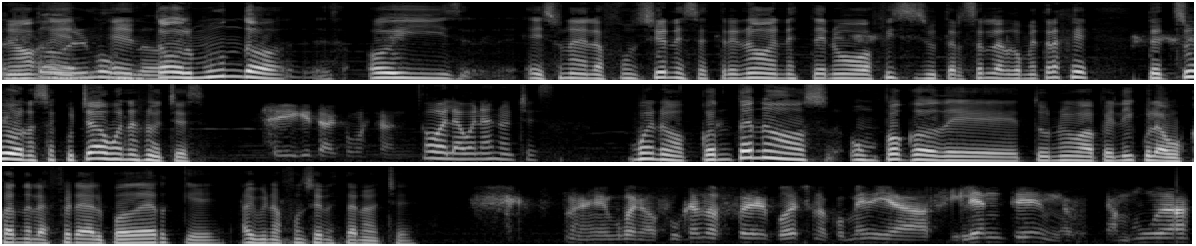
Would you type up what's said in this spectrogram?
sino, en todo el mundo. en todo el mundo. Hoy es una de las funciones, se estrenó en este nuevo oficio su tercer largometraje. Tetsuo, ¿nos escuchás? Buenas noches. Sí, ¿qué tal? ¿Cómo están? Hola, buenas noches. Bueno, contanos un poco de tu nueva película Buscando la Esfera del Poder, que hay una función esta noche. Eh, bueno, Buscando fuera del poder es una comedia silente, una comedia muda,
